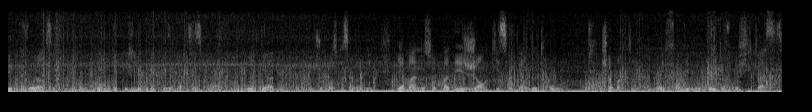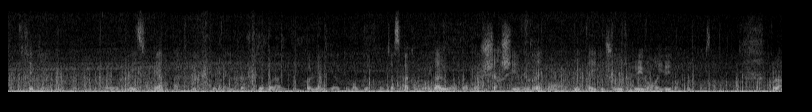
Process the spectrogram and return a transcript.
et puis voilà, c'est quelques, quelques amortissements haut de je pense que ça va aller. Yaman ne sont pas des gens qui s'emmerdent trop, hein, j'ai remarqué. Moi, ils font des motos, ils les font efficaces, ils sont très bien, euh, mais ils s'emmerdent pas trop de détails. Je veux dire, voilà, ils collent directement le bloc moteur. C'est pas comme Honda où on va vraiment chercher vraiment en détail les choses, eux ils vont arriver, ils vont coller comme ça. Voilà,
